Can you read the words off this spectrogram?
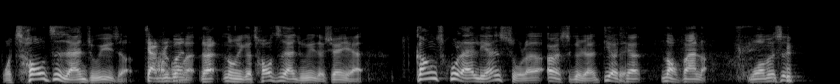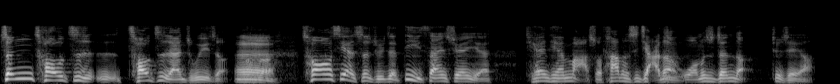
我超自然主义者价值观，来弄一个超自然主义者宣言。刚出来连数了二十个人，第二天闹翻了。我们是真超自超自然主义者，嗯，超现实主义者。第三宣言，天天骂说他们是假的，我们是真的，就这样。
